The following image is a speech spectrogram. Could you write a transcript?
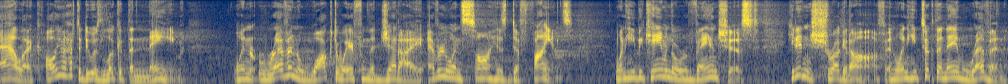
Alek, all you have to do is look at the name. When Revan walked away from the Jedi, everyone saw his defiance. When he became the revanchist, he didn't shrug it off. And when he took the name Revan,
